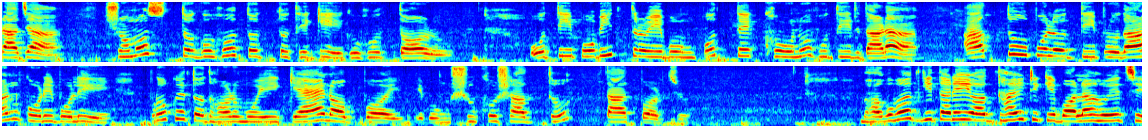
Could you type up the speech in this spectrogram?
রাজা, সমস্ত গুহ তত্ত্ব থেকে গুহতর অতি পবিত্র এবং প্রত্যক্ষ অনুভূতির দ্বারা আত্ম উপলব্ধি প্রদান করে বলে প্রকৃত ধর্ম এই জ্ঞান অব্যয় এবং সুখসাধ্য তাৎপর্য। ভগবদ্গীতার এই অধ্যায়টিকে বলা হয়েছে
